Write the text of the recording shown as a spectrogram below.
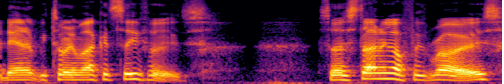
down at Victoria Market Seafoods. So starting off with Rose,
